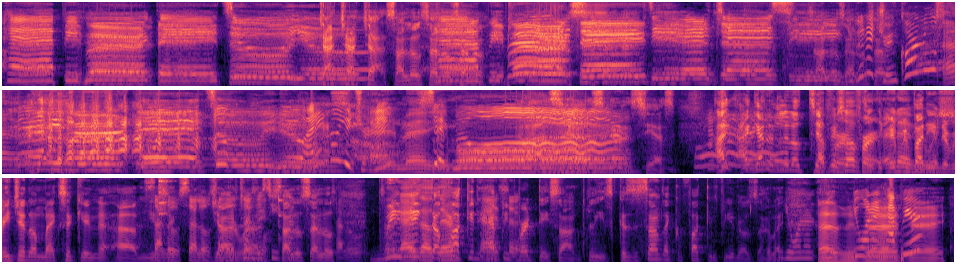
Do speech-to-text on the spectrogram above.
Happy birthday to you. Cha cha cha. Salud, salud, salud. Happy birthday, dear Jesse. Salud, You salud, gonna salud. drink, Carlos? Happy birthday to You, I didn't know you drank. And many Sip more. Yes, yes, yes. I, I got a little tip Help for, yourself for tequila if everybody you in the wish. regional Mexican uh, music Salud, salud, genre. salud, Salud, salud. salud. To the guys Remake out the there. fucking happy salud. birthday song, please, because it sounds like a fucking funeral song. Like, You want Happy to? You want it happier? birthday.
